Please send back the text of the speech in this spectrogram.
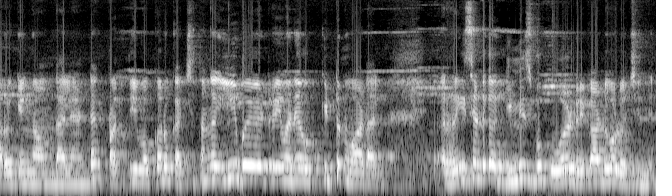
ఆరోగ్యంగా ఉండాలి అంటే ప్రతి ఒక్కరూ ఖచ్చితంగా ఈ బయోట్రీమ్ అనే ఒక కిట్ను వాడాలి. రీసెంట్గా గిన్నిస్ బుక్ వరల్డ్ రికార్డు కూడా వచ్చింది.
